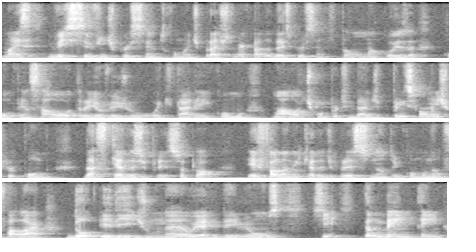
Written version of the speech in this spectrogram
mas em vez de ser 20% como é de praxe do mercado, é 10%. Então uma coisa compensa a outra e eu vejo o hectare aí como uma ótima oportunidade, principalmente por conta das quedas de preço atual. E falando em queda de preço, não tem como não falar do Iridium, né, o IRDM11, que também tem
